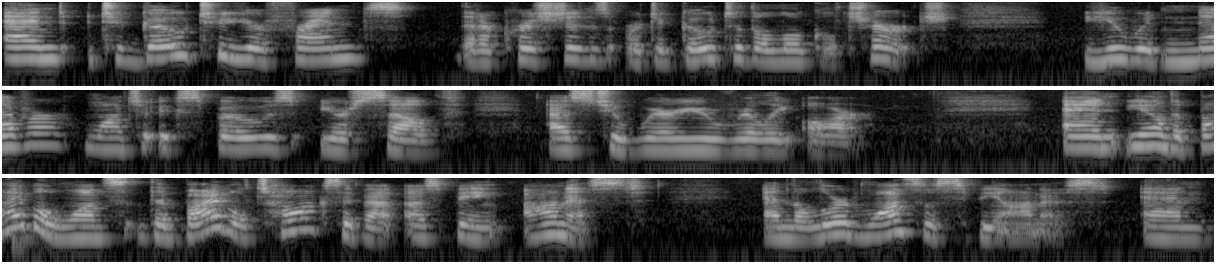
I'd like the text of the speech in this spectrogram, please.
And to go to your friends that are Christians or to go to the local church, you would never want to expose yourself as to where you really are. And you know, the Bible wants the Bible talks about us being honest, and the Lord wants us to be honest. And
